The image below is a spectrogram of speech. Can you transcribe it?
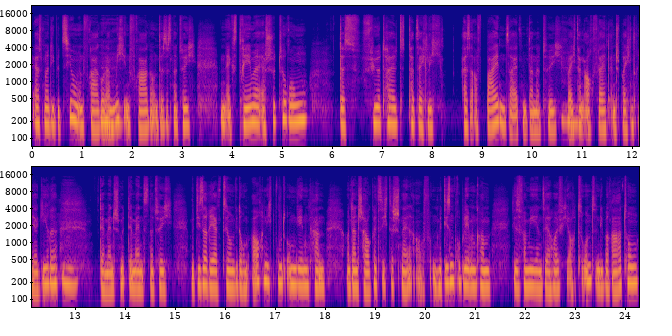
erstmal die Beziehung in Frage oder mhm. mich in Frage und das ist natürlich eine extreme Erschütterung. Das führt halt tatsächlich also auf beiden Seiten dann natürlich, weil ich mhm. dann auch vielleicht entsprechend reagiere, der Mensch mit Demenz natürlich mit dieser Reaktion wiederum auch nicht gut umgehen kann. Und dann schaukelt sich das schnell auf. Und mit diesen Problemen kommen diese Familien sehr häufig auch zu uns in die Beratung,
